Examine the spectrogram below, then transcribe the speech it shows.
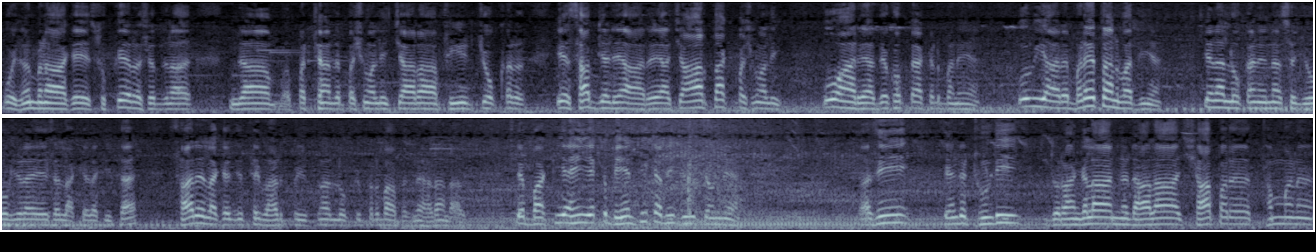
ਭੋਜਨ ਬਣਾ ਕੇ ਸੁੱਕੇ ਰਸਦ ਨਾਲ ਜਾਂ ਪੱਠਿਆਂ ਦੇ ਪਸ਼ੂਆਂ ਲਈ ਚਾਰਾ, ਫੀਡ, ਚੋਖਰ, ਇਹ ਸਭ ਜਿਹੜੇ ਆ ਰਹੇ ਆ, ਚਾਰ ਤੱਕ ਪਸ਼ੂਆਂ ਲਈ, ਉਹ ਆ ਰਿਹਾ ਦੇਖੋ, ਪੈਕਟ ਬਣੇ ਆ। ਉਹ ਵੀ ਆ ਰਹੇ, ਬੜੇ ਧੰਨਵਾਦੀ ਆ। ਕਿ ਇਹਨਾਂ ਲੋਕਾਂ ਨੇ ਇਹਨਾਂ ਸਹਿਯੋਗ ਜਿਹੜਾ ਇਸ ਇਲਾਕੇ ਦਾ ਕੀਤਾ ਸਾਰੇ ਇਲਾਕੇ ਜਿੱਥੇ ਵੀ ਹੜ੍ਹ ਪੀੜਤ ਨਾਲ ਲੋਕ ਪ੍ਰਭਾਵਿਤ ਨੇ ਹੜ੍ਹਾਂ ਨਾਲ। ਤੇ ਬਾਕੀ ਅਸੀਂ ਇੱਕ ਬੇਨਤੀ ਕਰਨੀ ਜ਼ਰੂਰ ਚਾਹੁੰਦੇ ਆ। ਅਸੀਂ ਪਿੰਡ ਠੁੰਡੀ, ਦੁਰੰਗਲਾ, ਨਡਾਲਾ ਸ਼ਾਹਪਰ ਥੰਮਣ,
